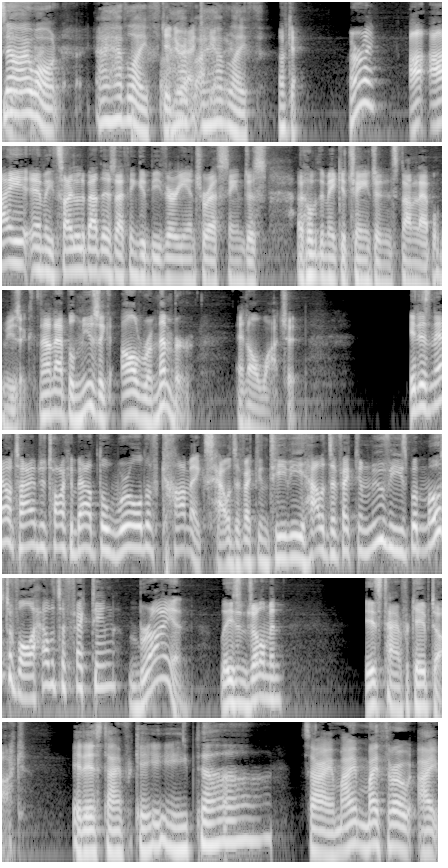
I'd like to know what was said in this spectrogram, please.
No, I won't. I have life. Get I your have, act I have life. Okay. All right. I, I am excited about this. I think it'd be very interesting. Just I hope they make a change and it's not on Apple Music. It's not on Apple Music, I'll remember and I'll watch it. It is now time to talk about the world of comics, how it's affecting TV, how it's affecting movies, but most of all, how it's affecting Brian. Ladies and gentlemen, it's time for Cape Talk. It is time for Cape Talk. Sorry, my my throat. I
